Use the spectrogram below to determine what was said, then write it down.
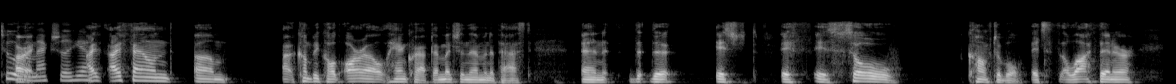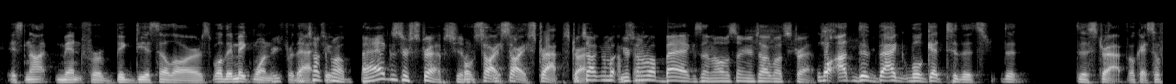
two of them actually. Yeah. I, I found um, a company called RL Handcraft. I mentioned them in the past, and the, the it's it is so comfortable. It's a lot thinner. It's not meant for big DSLRs. Well, they make one you, for that talking too. about bags or straps, Jim? oh, sorry, sorry, strap, strap. You're talking about I'm you're sorry. talking about bags, and all of a sudden you're talking about straps. Well, uh, the bag. We'll get to the the the strap. Okay, so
